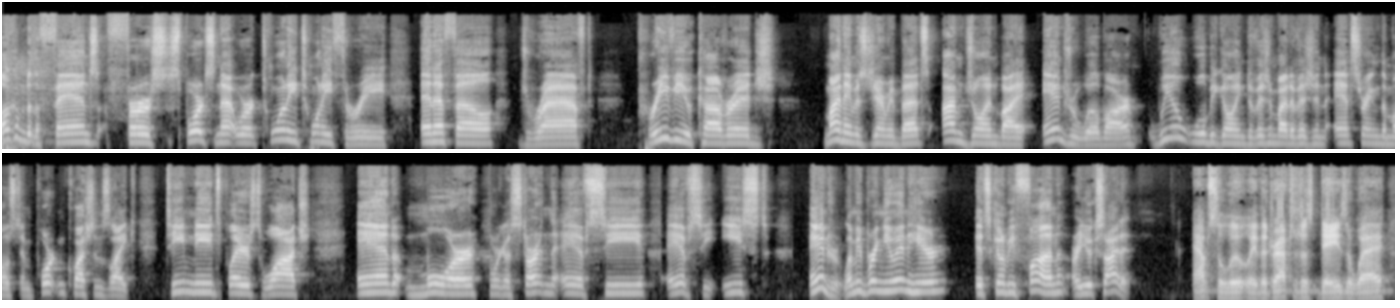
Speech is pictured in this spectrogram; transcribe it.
Welcome to the Fans First Sports Network 2023 NFL Draft preview coverage. My name is Jeremy Betz. I'm joined by Andrew Wilbar. We will be going division by division, answering the most important questions like team needs, players to watch, and more. We're going to start in the AFC, AFC East. Andrew, let me bring you in here. It's going to be fun. Are you excited? Absolutely. The draft is just days away.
